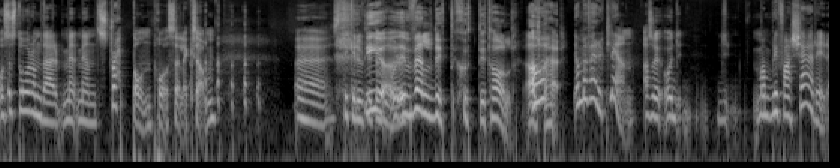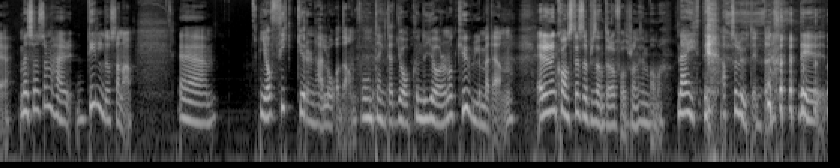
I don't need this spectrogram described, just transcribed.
Och så står de där med, med en strap-on på sig liksom. Eh, sticker ut Det är lite ju väldigt 70-tal, allt Ja. det här. Ja men verkligen. Alltså, och, man blir fan kär i det. Men sen så de här dildosarna. Eh, jag fick ju den här lådan för hon tänkte att jag kunde göra något kul med den. Är det den konstigaste presenten du har fått från din mamma? Nej, det, absolut inte. Det, är-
